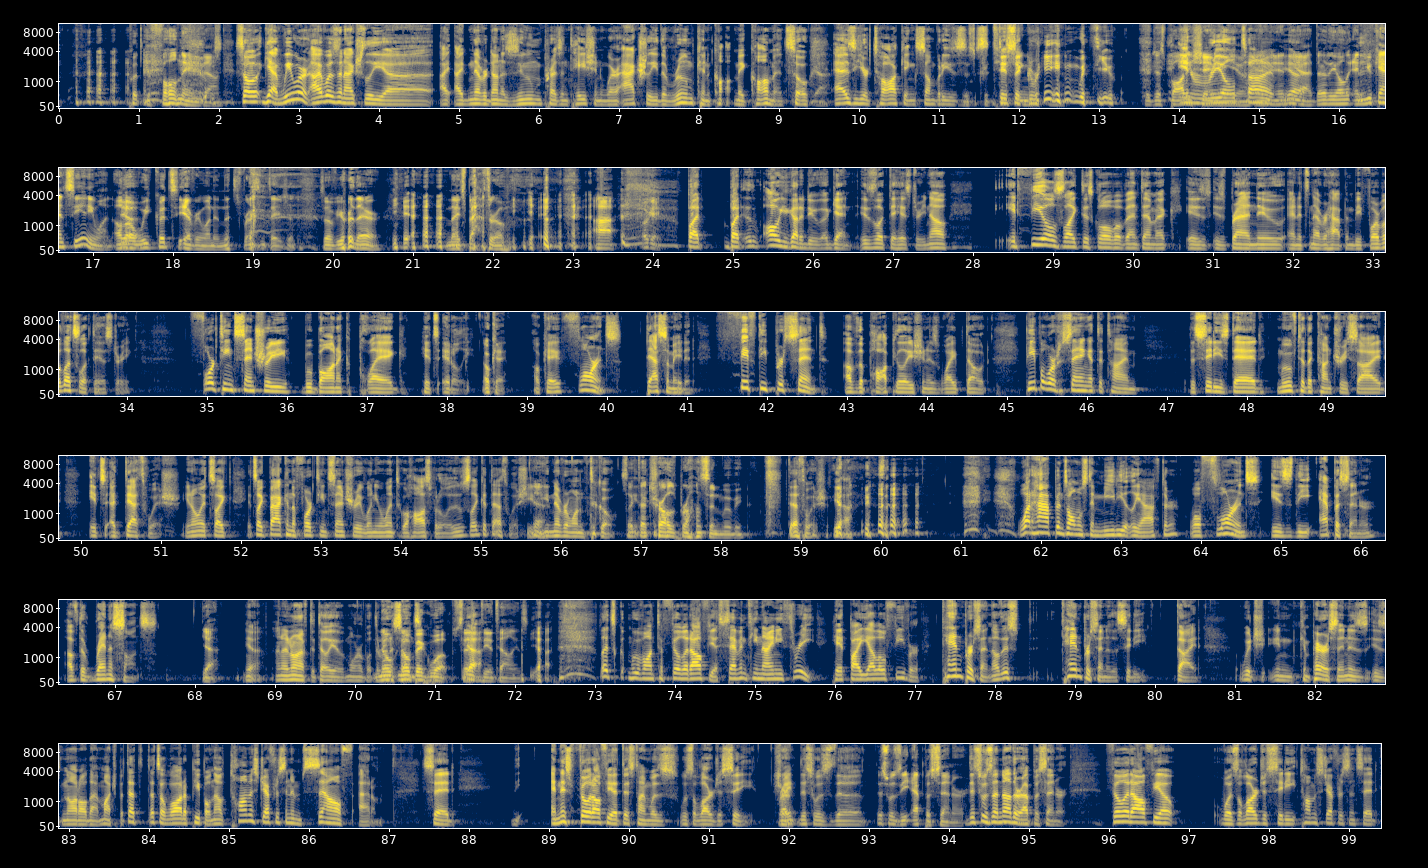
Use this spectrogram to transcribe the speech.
put your full name down. So yeah, we weren't. I wasn't actually. Uh, I, I'd never done a Zoom presentation where actually the room can co- make comments. So as you're talking, somebody's disagreeing with you. They're just body in shaming real you. time. And- and, yeah. they're the only, and you can't see anyone. Although Yeah. we could see everyone in this presentation. so if you were there, yeah. nice bathrobe. uh, okay, But but all you got to do again is look to history. Now, it feels like this global pandemic is is brand new and it's never happened before. But let's look to history. 14th century bubonic plague hits Italy. okay, Okay, Florence decimated. 50% of the population is wiped out. People were saying at the time, the city's dead, move to the countryside. It's a death wish. You know, it's like it's like back in the 14th century when you went to a hospital. It was like a death wish. You, Yeah. you never wanted to go. it's like that Charles Bronson movie. Death wish. Yeah. what happens almost immediately after? Well, Florence is the epicenter of the Renaissance. Yeah, Yeah, and I don't have to tell you more about the no, Renaissance. no big whoop, said Yeah. the Italians. Yeah. Let's move on to Philadelphia, 1793, hit by yellow fever. 10%. Now, this 10% of the city died, which in comparison is, is not all that much, but that's, that's a lot of people. Now, Thomas Jefferson himself, Adam, said, the, and this Philadelphia at this time was, was the largest city, Sure. right? This was the This was the epicenter. this was another epicenter. Philadelphia was the largest city. Thomas Jefferson said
